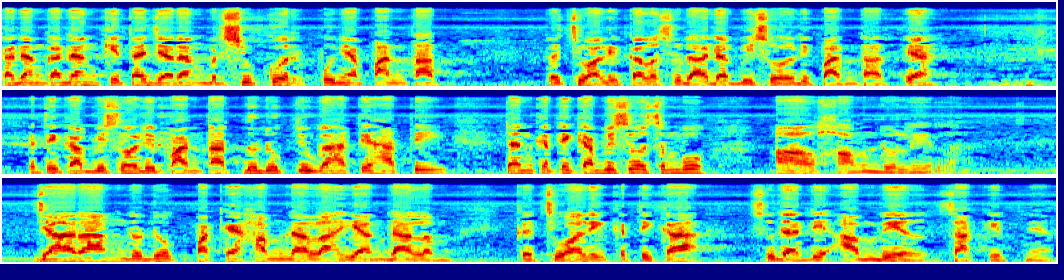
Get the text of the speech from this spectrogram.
kadang-kadang kita jarang bersyukur punya pantat kecuali kalau sudah ada bisul di pantat ya. Ketika bisul di pantat duduk juga hati-hati. Dan ketika bisul sembuh alhamdulillah. Jarang duduk pakai hamdalah yang dalam. Kecuali ketika sudah diambil sakitnya.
